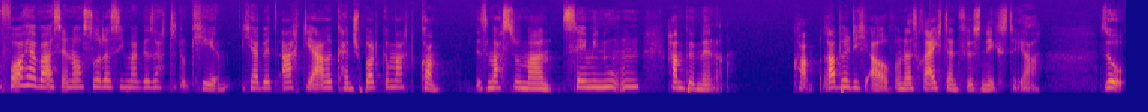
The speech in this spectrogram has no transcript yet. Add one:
vorher war es ja noch so, dass ich mal gesagt habe, okay, ich habe jetzt acht Jahre keinen Sport gemacht, komm, jetzt machst du mal zehn Minuten Hampelmänner. Komm, rappel dich auf und das reicht dann fürs nächste Jahr. So,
